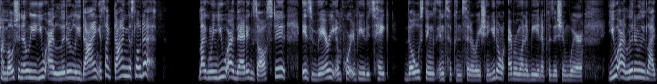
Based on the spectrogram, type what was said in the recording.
emotionally, you are literally dying. It's like dying a slow death. Like when you are that exhausted, it's very important for you to take those things into consideration. You don't ever want to be in a position where you are literally like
